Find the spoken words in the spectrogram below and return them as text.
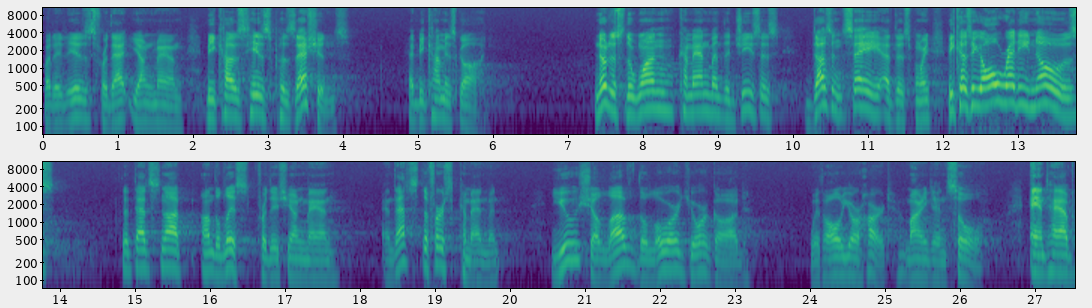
but it is for that young man because his possessions had become his God. Notice the one commandment that Jesus doesn't say at this point because he already knows that that's not on the list for this young man. And that's the first commandment you shall love the Lord your God with all your heart, mind, and soul, and have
